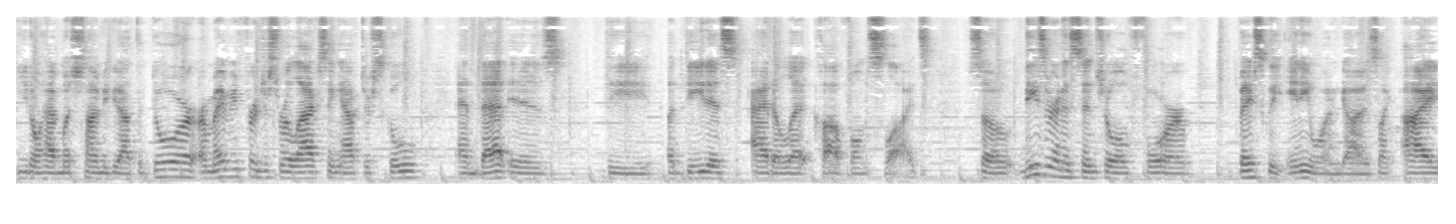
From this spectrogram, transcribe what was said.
you don't have much time to get out the door, or maybe for just relaxing after school, and that is the Adidas Adilette Cloud Foam Slides. So these are an essential for basically anyone, guys. Like I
